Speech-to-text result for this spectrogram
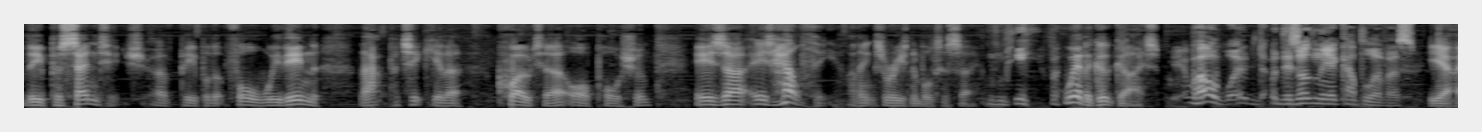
the percentage of people that fall within that particular quota or portion is uh, is healthy. I think it's reasonable to say. We're the good guys. well, there's only a couple of us. Yeah.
